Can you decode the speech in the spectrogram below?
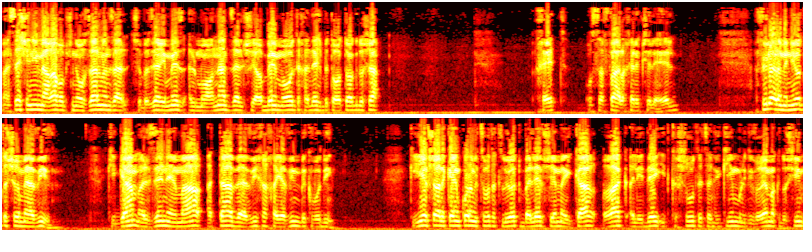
מעשה שני מהרב רב שניאור זלמן ז"ל, שבזה רימז על מוארנת ז"ל שירבה מאוד לחדש בתורתו הקדושה. ח. הוספה על החלק שלעיל, אפילו על המניות אשר מאביו, כי גם על זה נאמר, אתה ואביך חייבים בכבודי. כי אי אפשר לקיים כל המצוות התלויות בלב שהם העיקר, רק על ידי התקשרות לצדיקים ולדבריהם הקדושים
